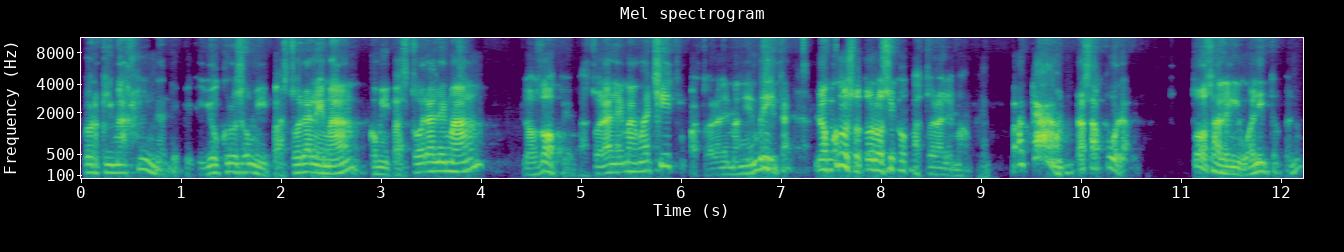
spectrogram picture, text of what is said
Porque imagínate que yo cruzo mi pastor alemán con mi pastor alemán, los dos, pues, pastor alemán machito, pastor alemán hembrita, los cruzo todos los hijos pastor alemán. Bacán, raza pura. Todos salen igualitos, ¿no?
